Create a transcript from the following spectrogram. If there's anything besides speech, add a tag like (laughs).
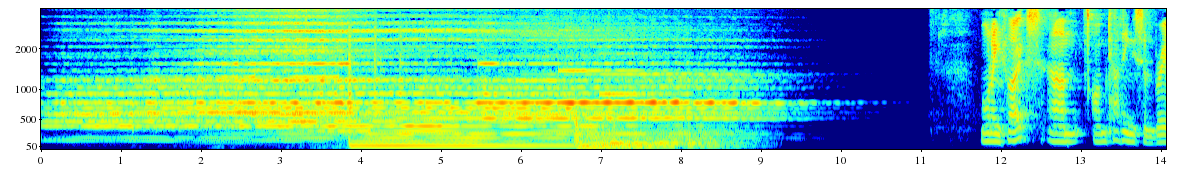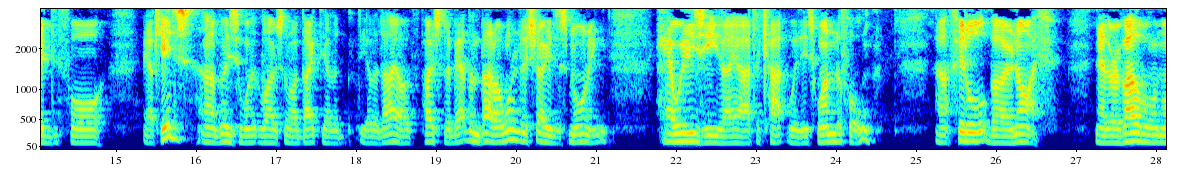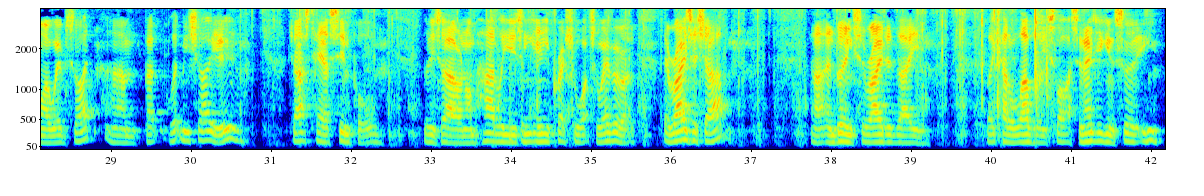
Morning folks, um, I'm cutting some bread for our kids. Uh, these are the loaves that I baked the other, the other day. I've posted about them, but I wanted to show you this morning how easy they are to cut with this wonderful uh, fiddle bow knife. Now they're available on my website, um, but let me show you just how simple these are and I'm hardly using any pressure whatsoever. They're razor sharp uh, and being serrated they they cut a lovely slice. And as you can see,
